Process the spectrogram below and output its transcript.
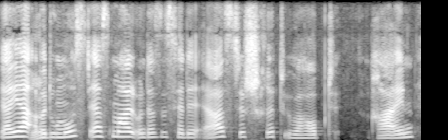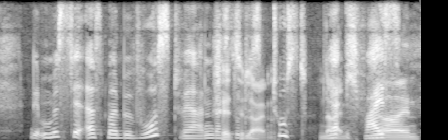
Ja, ja, ne? aber du musst erstmal, und das ist ja der erste Schritt überhaupt, rein. Du müsst dir erstmal bewusst werden, dass du das tust. Nein, ja, ich weiß. Nein,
